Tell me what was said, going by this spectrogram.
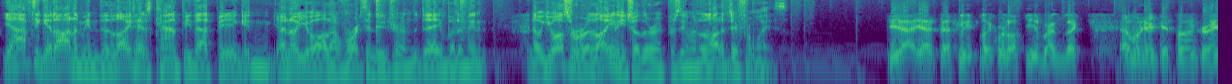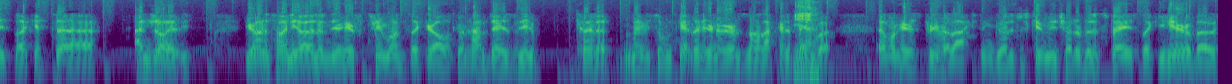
you have to get on. I mean, the lighthouse can't be that big, and I know you all have work to do during the day, but I mean, you know, you also rely on each other, I presume, in a lot of different ways. Yeah, yeah, definitely. Like we're lucky, man. Like everyone here gets on great. Like it's, uh, and you know, you're on a tiny island. You're here for three months. Like you're always going to have days where you kind of maybe someone's getting on your nerves and all that kind of Yeah. thing. But everyone here is pretty relaxed and good at just giving each other a bit of space. Like you hear about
